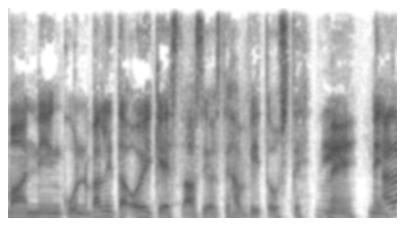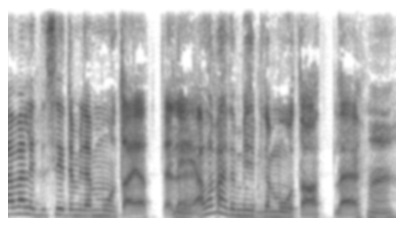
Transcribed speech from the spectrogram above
vaan niin kuin välitä oikeista asioista ihan vitusti. Niin. Niin. Älä välitä siitä, mitä muuta ajattelee. Niin, älä väitä, mitä muuta ajattelee. Mm.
